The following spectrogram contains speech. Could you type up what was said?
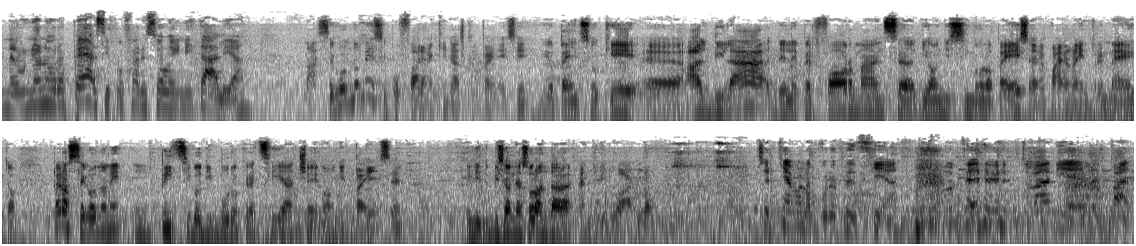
nell'Unione Europea si può fare solo in Italia? Ma secondo me si può fare anche in altri paesi. Io penso che eh, al di là delle performance di ogni singolo paese, nel quale non entro in merito, però secondo me un pizzico di burocrazia c'è in ogni paese. Quindi bisogna solo andare a individuarlo. Cerchiamo la burocrazia. Va bene, Giovanni è nel pane.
